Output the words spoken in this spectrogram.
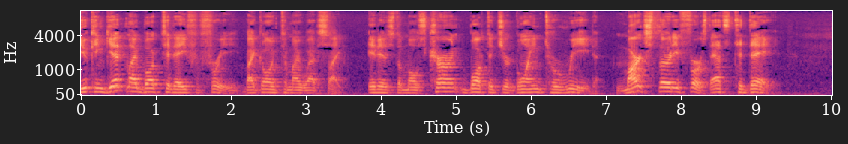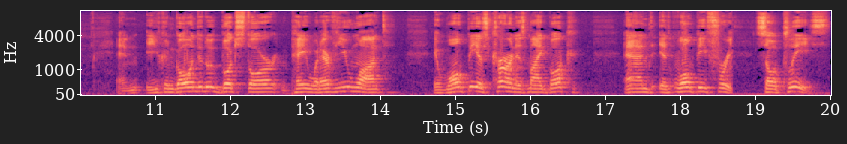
You can get my book today for free by going to my website. It is the most current book that you're going to read. March 31st, that's today. And you can go into the bookstore and pay whatever you want. It won't be as current as my book, and it won't be free. So please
